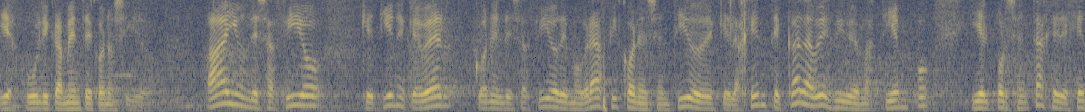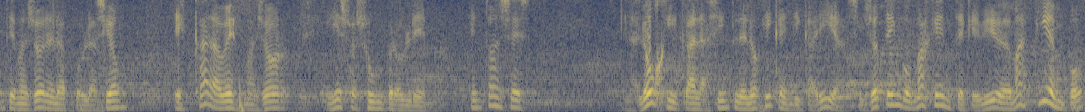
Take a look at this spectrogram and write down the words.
y es públicamente conocido, hay un desafío que tiene que ver con el desafío demográfico en el sentido de que la gente cada vez vive más tiempo y el porcentaje de gente mayor en la población es cada vez mayor y eso es un problema. Entonces, la lógica, la simple lógica indicaría, si yo tengo más gente que vive más tiempo,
